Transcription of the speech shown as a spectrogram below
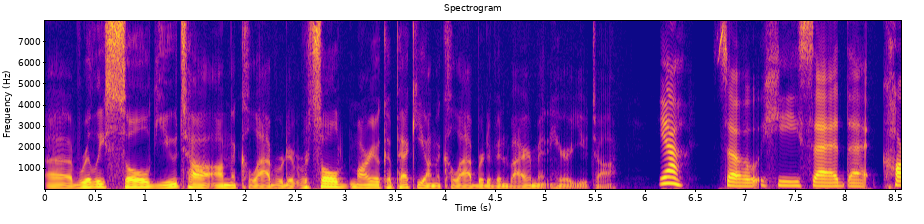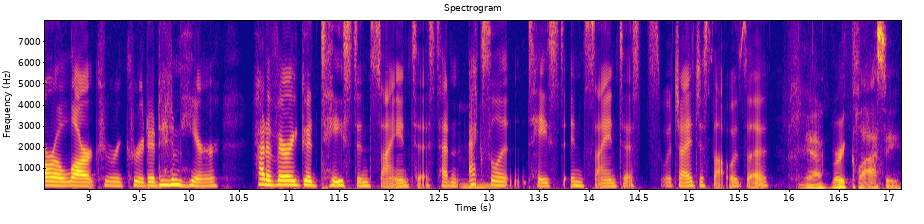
uh, really sold Utah on the collaborative, or sold Mario Capecchi on the collaborative environment here at Utah. Yeah. So he said that Carl Lark, who recruited him here, had a very good taste in scientists, had an excellent taste in scientists, which I just thought was a Yeah, very classy.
